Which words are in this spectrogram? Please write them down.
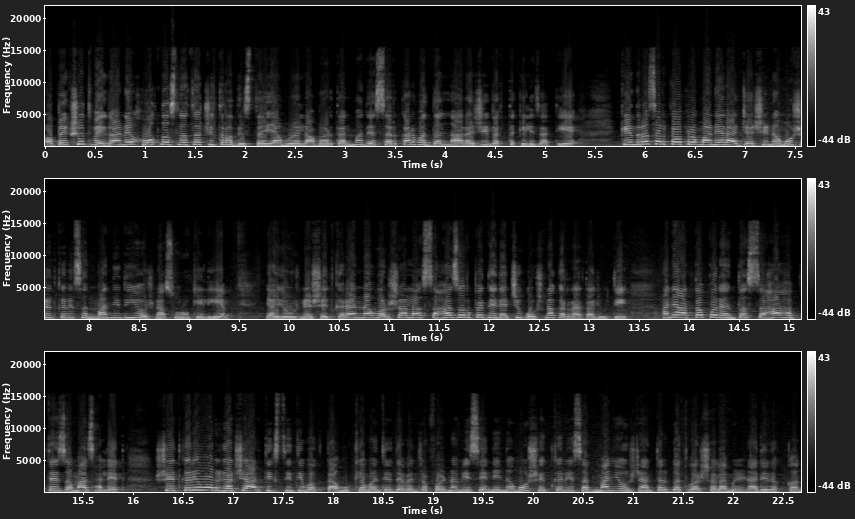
अपेक्षित वेगाने होत नसल्याचं चित्र दिसतंय. यामुळे लाभार्थ्यांमध्ये सरकारबद्दल नाराजी व्यक्त केली जाते केंद्र सरकारप्रमाणे राज्याची नमो शेतकरी सन्मान निधी योजना सुरू केली आहे. या योजनेत शेतकऱ्यांना वर्षाला सहा हजार रुपये देण्याची घोषणा करण्यात आली होती आणि आतापर्यंत सहा हप्ते जमा झालेत. शेतकरी वर्गाची आर्थिक स्थिती बघता मुख्यमंत्री देवेंद्र फडणवीस यांनी नमो शेतकरी सन्मान योजनेअंतर्गत वर्षाला मिळणारी रक्कम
